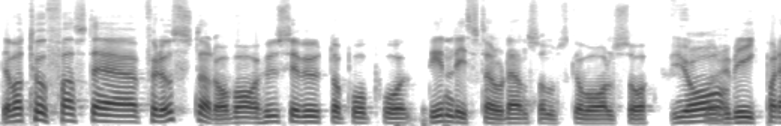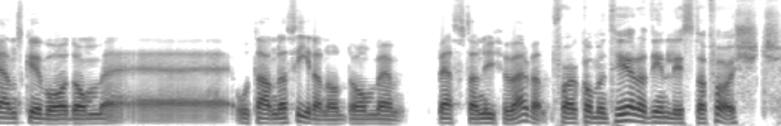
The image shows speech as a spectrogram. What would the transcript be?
Det var tuffaste förlusterna då. Vad, hur ser vi ut då på, på din lista och den som ska vara alltså... Ja. Rubrik på den ska ju vara de, eh, åt andra sidan, och de eh, bästa nyförvärven. Får jag kommentera din lista först?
